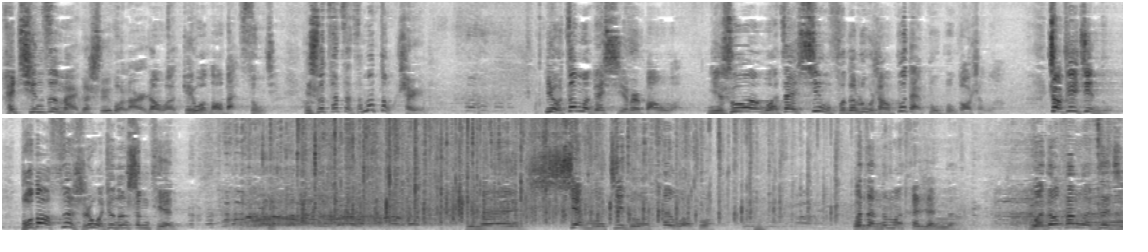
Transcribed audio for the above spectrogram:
还亲自买个水果篮让我给我老板送去。你说他咋这么懂事呢？有这么个媳妇儿帮我，你说我在幸福的路上不得步步高升啊？照这进度，不到四十我就能升天。你们羡慕、嫉妒、恨我不？我咋那么恨人呢？我都恨我自己。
